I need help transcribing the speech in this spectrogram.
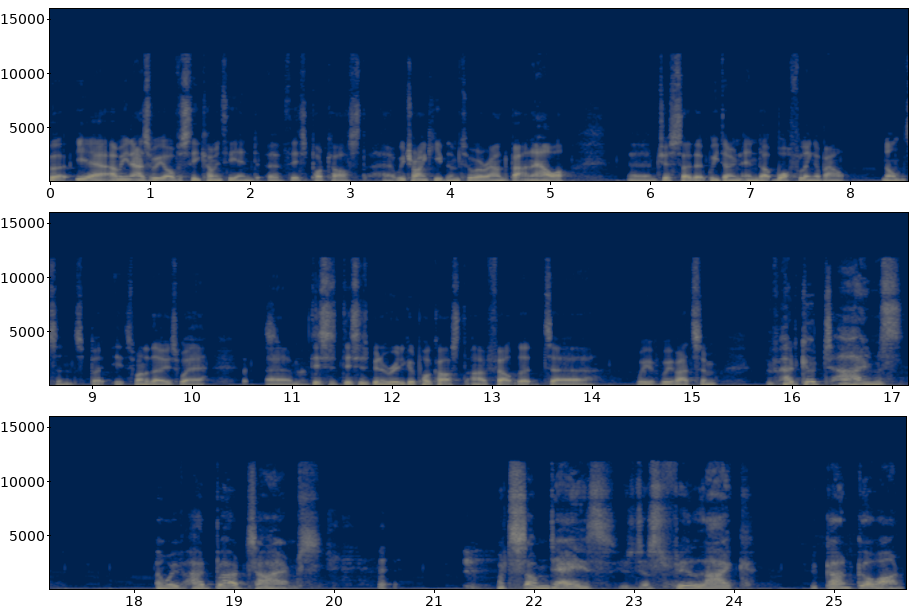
but yeah, I mean, as we obviously coming to the end of this podcast, uh, we try and keep them to around about an hour, um, just so that we don't end up waffling about nonsense. But it's one of those where um, this is this has been a really good podcast. I've felt that uh, we've we've had some we've had good times, and we've had bad times. but some days you just feel like you can't go on.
